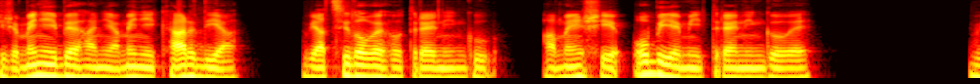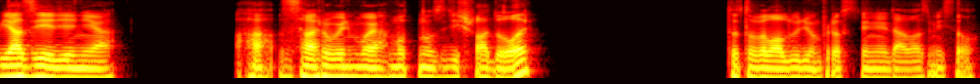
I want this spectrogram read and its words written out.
Čiže menej behania, menej kardia, viac silového tréningu a menšie objemy tréningové, viac jedenia a zároveň moja hmotnosť išla dole toto veľa ľuďom proste nedáva zmysel.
